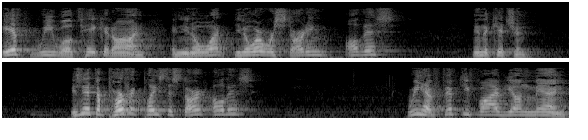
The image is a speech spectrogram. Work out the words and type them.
if we will take it on. And you know what? You know where we're starting all this? In the kitchen. Isn't it the perfect place to start all this? We have 55 young men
